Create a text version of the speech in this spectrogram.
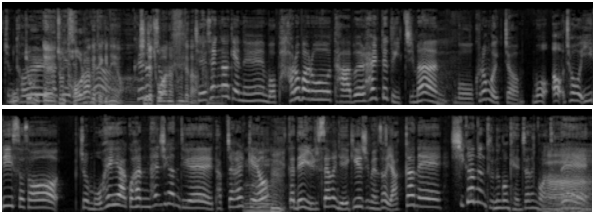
좀 오- 덜, 좀, 예, 하게 좀덜 하게 되긴. 해요. 진짜 저- 좋아하는 상대가 제 나타나면. 생각에는 뭐 바로 바로 답을 할 때도 있지만 음. 뭐 그런 거 있죠. 뭐 어 저 일이 있어서 좀뭐 회의하고 한 1시간 뒤에 답장할게요. 음. 그러니까 내 일상을 얘기해 주면서 약간의 시간은 두는 건 괜찮은 것 같은데 아,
